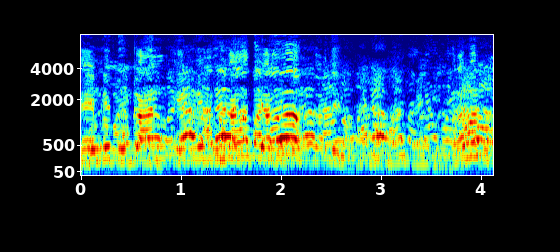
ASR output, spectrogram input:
એમની દુકાન એમની દુકાન અત્યારથી કરી દેવી બરાબર?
